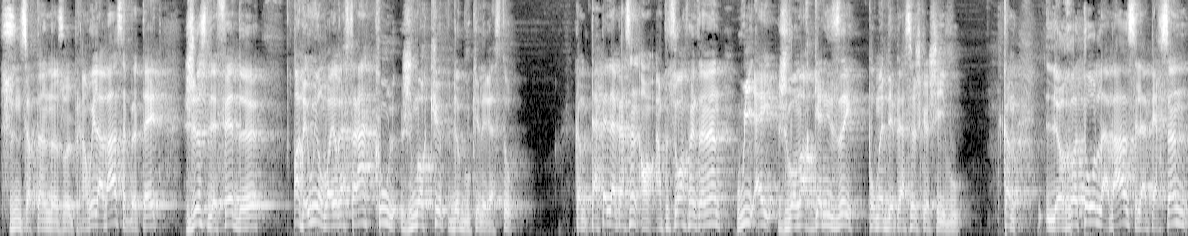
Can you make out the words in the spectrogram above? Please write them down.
sous une certaine mesure. Puis renvoyer la balle, ça peut être juste le fait de Ah ben oui, on va aller au restaurant, cool, je m'occupe de booker le resto. Comme t'appelles la personne, on, peut souvent en fin de semaine, oui, hey, je vais m'organiser pour me déplacer jusque chez vous. Comme le retour de la base, c'est la personne,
